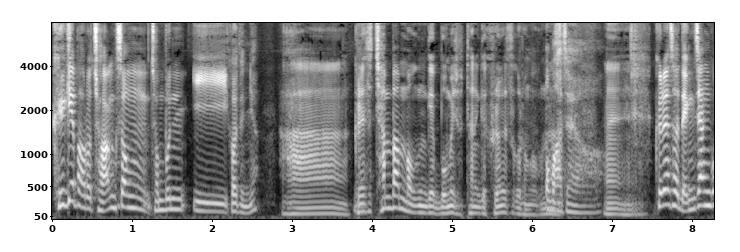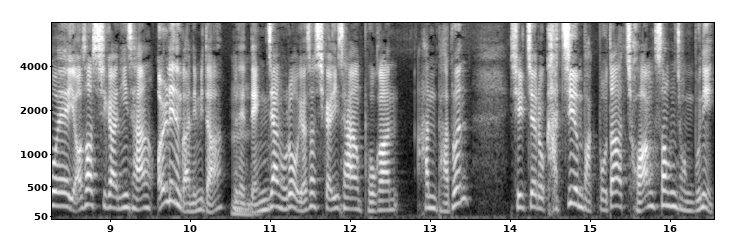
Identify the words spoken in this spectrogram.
그게 바로 저항성 전분이거든요. 아, 그래서 찬밥 먹은 게 몸에 좋다는 게 그래서 그런 거구나. 어, 맞아요. 네. 그래서 냉장고에 6시간 이상 얼리는 거 아닙니다. 근데 음. 냉장으로 6시간 이상 보관한 밥은 실제로 갓 지은 밥보다 저항성 정분이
